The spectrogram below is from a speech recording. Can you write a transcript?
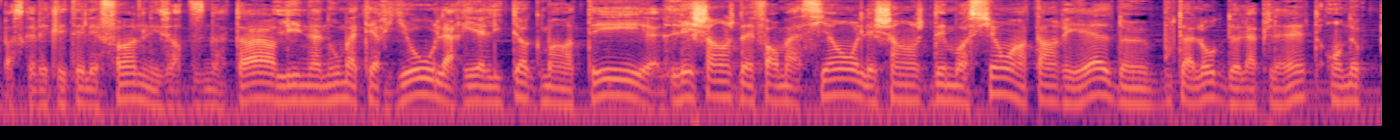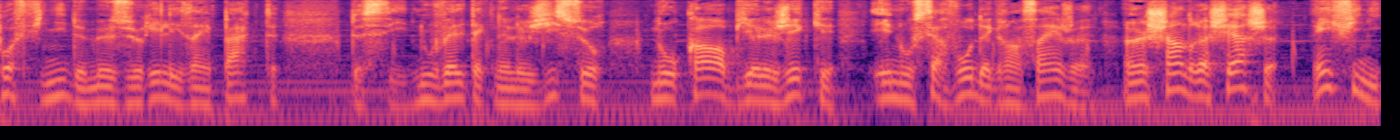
Parce qu'avec les téléphones, les ordinateurs, les nanomatériaux, la réalité augmentée, l'échange d'informations, l'échange d'émotions en temps réel d'un bout à l'autre de la planète, on n'a pas fini de mesurer les impacts de ces nouvelles technologies sur nos corps biologiques et nos cerveaux de grands singes. Un champ de recherche infini.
